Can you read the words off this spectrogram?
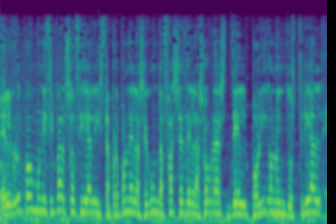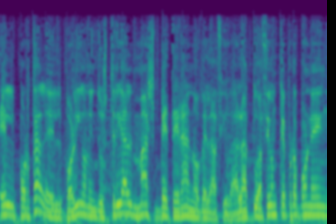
El Grupo Municipal Socialista propone la segunda fase de las obras del polígono industrial El Portal, el polígono industrial más veterano de la ciudad. La actuación que proponen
